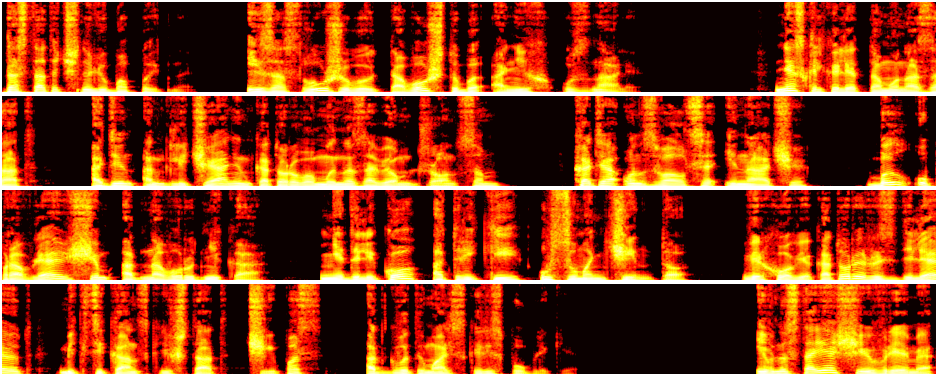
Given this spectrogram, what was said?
достаточно любопытны и заслуживают того, чтобы о них узнали. Несколько лет тому назад один англичанин, которого мы назовем Джонсом, хотя он звался иначе, был управляющим одного рудника, недалеко от реки Усуманчинто, верховья которой разделяют мексиканский штат Чипас от Гватемальской республики. И в настоящее время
